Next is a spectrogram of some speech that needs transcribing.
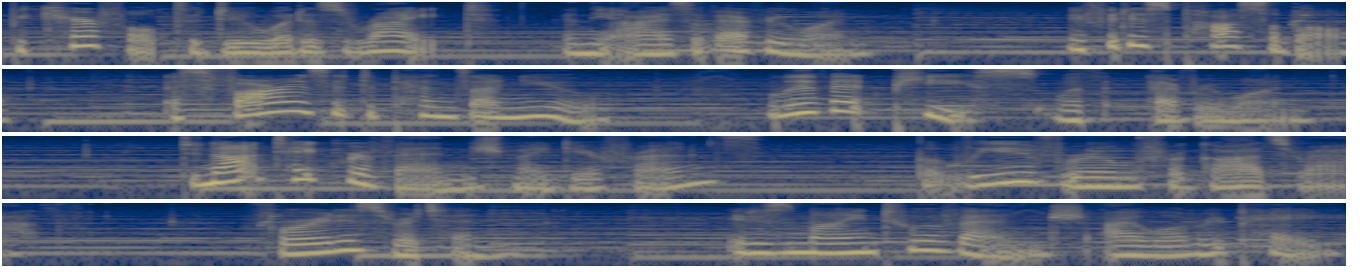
Be careful to do what is right in the eyes of everyone. If it is possible, as far as it depends on you, live at peace with everyone. Do not take revenge, my dear friends, but leave room for God's wrath. For it is written, It is mine to avenge, I will repay,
